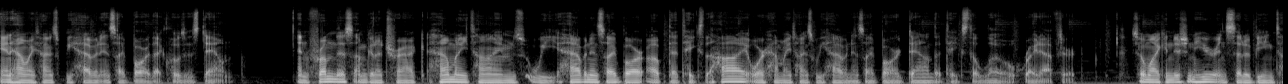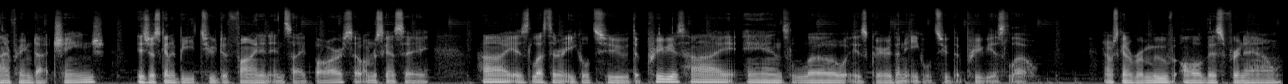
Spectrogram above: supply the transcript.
and how many times we have an inside bar that closes down. And from this, I'm going to track how many times we have an inside bar up that takes the high, or how many times we have an inside bar down that takes the low right after. So my condition here, instead of being timeframe.change, is just going to be to define an inside bar. So I'm just going to say high is less than or equal to the previous high and low is greater than or equal to the previous low. I'm just going to remove all of this for now.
